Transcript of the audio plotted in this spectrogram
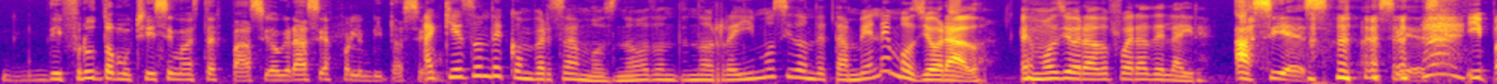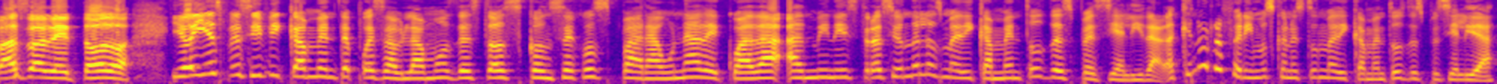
Disfruto muchísimo este espacio. Gracias por la invitación. Aquí es donde conversamos, ¿no? Donde nos reímos y donde también hemos llorado. Hemos llorado fuera del aire. Así es, así es. y pasa de todo. Y hoy específicamente pues hablamos de estos consejos para una adecuada administración de los medicamentos de especialidad. ¿A qué nos referimos con estos medicamentos de especialidad?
